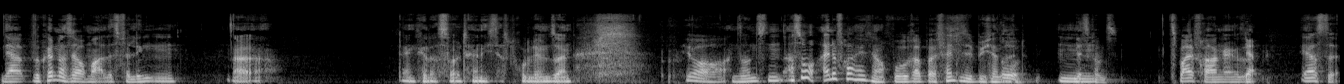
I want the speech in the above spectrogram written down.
ja, wir können das ja auch mal alles verlinken. Äh, denke, das sollte ja nicht das Problem sein. Ja, ansonsten. Ach so, eine Frage hätte ich noch, wo wir gerade bei Fantasy-Büchern Oh, sind. jetzt Mm, kommt's. Zwei Fragen. eher gesagt. Erste,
